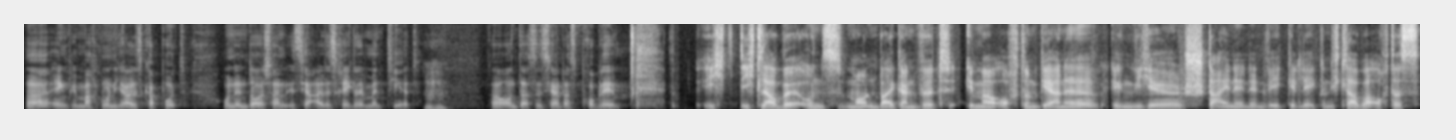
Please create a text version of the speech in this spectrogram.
Ne, irgendwie macht nur nicht alles kaputt. Und in Deutschland ist ja alles reglementiert. Mhm. Ja, und das ist ja das Problem. Ich, ich glaube, uns Mountainbikern wird immer oft und gerne irgendwelche Steine in den Weg gelegt. Und ich glaube auch, dass,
